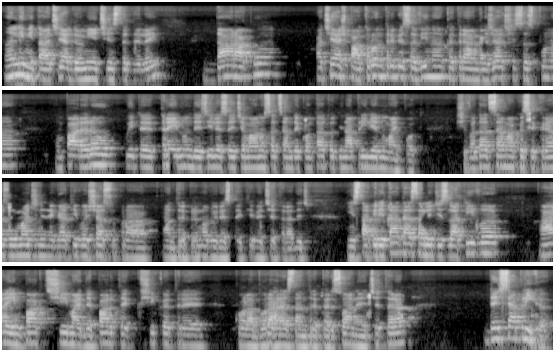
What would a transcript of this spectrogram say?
în limita aceea de 1500 de lei, dar acum aceiași patron trebuie să vină către angajat și să spună îmi pare rău, uite, trei luni de zile, să zicem, anul ăsta ți-am decontat-o, din aprilie nu mai pot. Și vă dați seama că se creează o imagine negativă și asupra antreprenorului respectiv, etc. Deci, instabilitatea asta legislativă are impact și mai departe și către colaborarea asta între persoane, etc. Deci se aplică.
